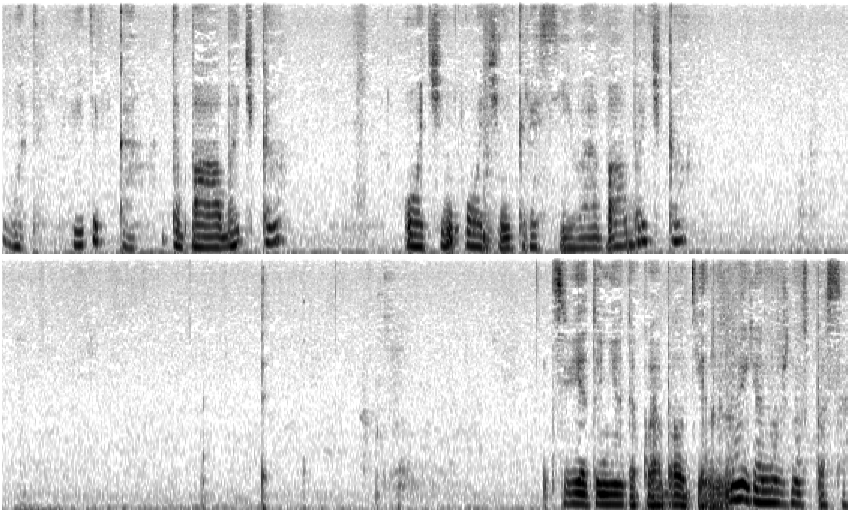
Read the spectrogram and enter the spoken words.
Вот. Видите, какая? Это бабочка. Очень-очень красивая бабочка. Цвет у нее такой обалденный. Но ее нужно спасать.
